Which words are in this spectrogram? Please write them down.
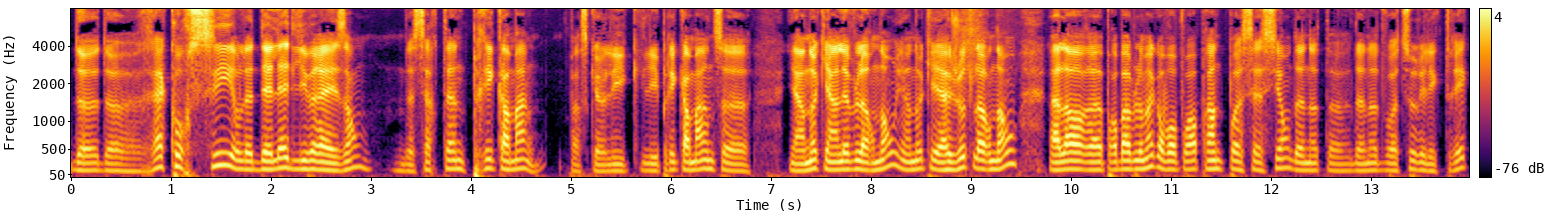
de, raccourcir le délai de livraison de certaines précommandes. Parce que les, les précommandes, ça- il y en a qui enlèvent leur nom, il y en a qui ajoutent leur nom. Alors, euh, probablement qu'on va pouvoir prendre possession de notre, euh, de notre voiture électrique.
